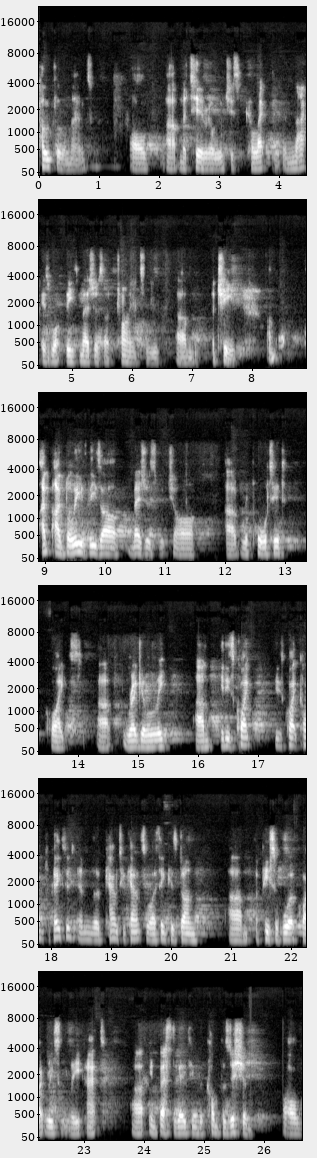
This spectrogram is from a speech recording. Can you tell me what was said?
total amount of uh, material which is collected, and that is what these measures are trying to um, achieve. Um, I, I, believe these are measures which are uh, reported quite uh, regularly. Um, it is quite it is quite complicated, and the county council, I think, has done um, a piece of work quite recently at uh, investigating the composition of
